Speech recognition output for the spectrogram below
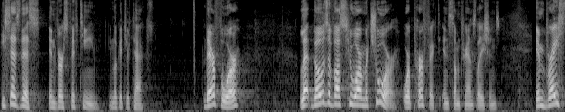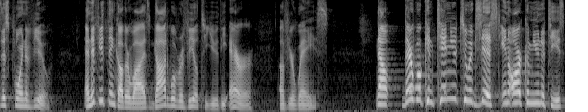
He says this in verse 15. You can look at your text. Therefore, let those of us who are mature or perfect in some translations embrace this point of view. And if you think otherwise, God will reveal to you the error of your ways. Now, there will continue to exist in our communities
